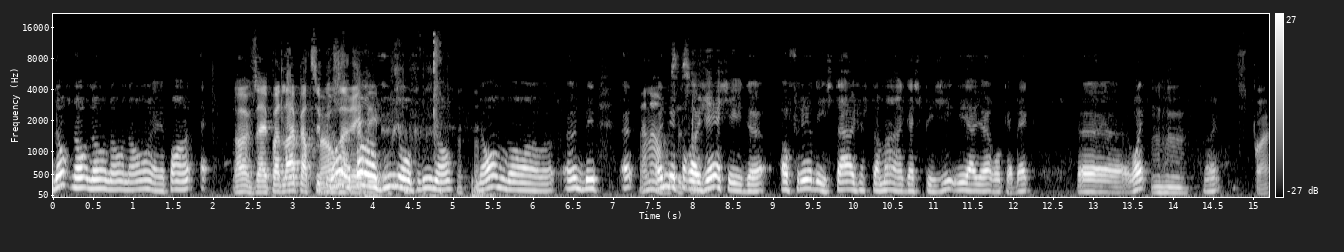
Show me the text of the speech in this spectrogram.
Non, non, non, non, non, pas en, Ah, vous avez pas de l'air parti Non. pour non, vous est pas en arrêter. vue non plus, non. non, mon- un de mes, un, Ah non, un de mes projets, c'est d'offrir des stages, justement, en Gaspésie et ailleurs au Québec. Euh, ouais, Mhm. ouais. Super.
